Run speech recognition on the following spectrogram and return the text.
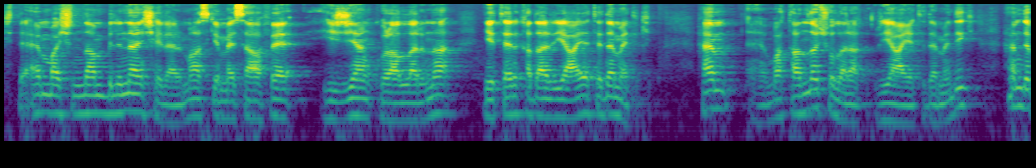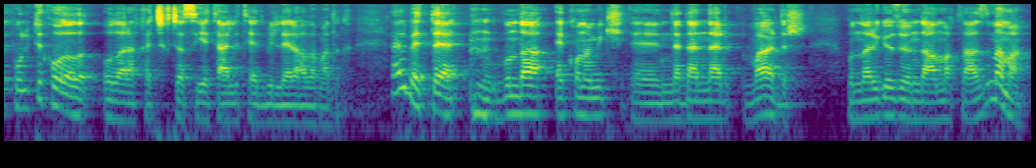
işte en başından bilinen şeyler. Maske, mesafe, hijyen kurallarına yeteri kadar riayet edemedik. Hem e, vatandaş olarak riayet edemedik hem de politik ol- olarak açıkçası yeterli tedbirleri alamadık. Elbette bunda ekonomik e, nedenler vardır. Bunları göz önünde almak lazım ama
